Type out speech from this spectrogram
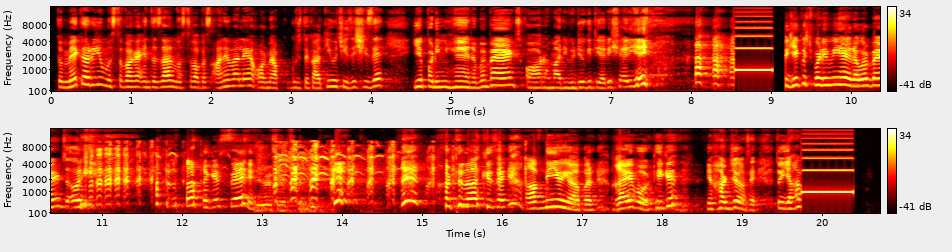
तो मैं कर रही हूँ मुस्तफ़ा का इंतज़ार मुस्तफ़ा बस आने वाले हैं और मैं आपको कुछ दिखाती हूँ चीज़ें चीज़ें। ये पड़ी हुई हैं रबर बैंड्स और हमारी वीडियो की तैयारी शायरी है। तो ये कुछ पड़ी हुई है रबर बैंड्स और हटना किसे? आप नहीं हो यहाँ पर। गायब हो ठीक है? यहाँ हट जाओ यहाँ से। तो यहाँ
